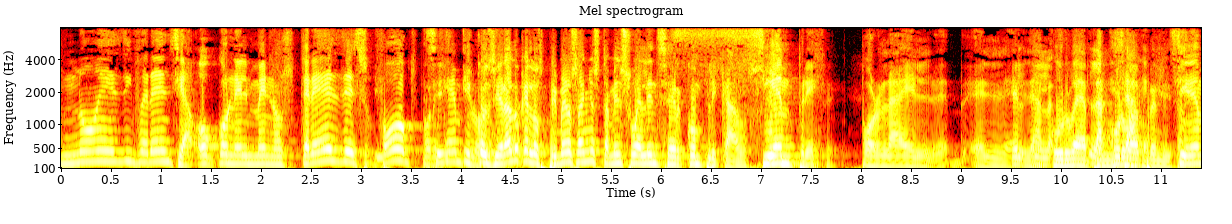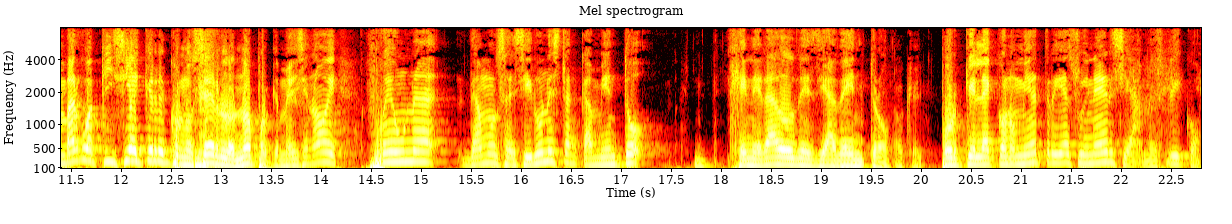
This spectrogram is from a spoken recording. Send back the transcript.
no es diferencia. O con el menos 3 de Fox, por ejemplo. Y considerando que los primeros años también suelen ser complicados. Siempre por la, el, la, curva de aprendizaje. Sin embargo, aquí sí hay que reconocerlo, ¿no? Porque me dicen, oye, fue una, vamos a decir, un estancamiento generado desde adentro. Porque la economía traía su inercia, me explico.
